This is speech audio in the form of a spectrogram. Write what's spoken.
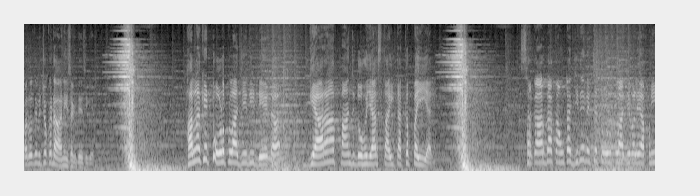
ਪਰ ਉਹਦੇ ਵਿੱਚੋਂ ਕਢਾ ਨਹੀਂ ਸਕਦੇ ਸੀਗੇ। ਹਾਲਾਂਕਿ ਟੋਲ ਪਲਾਜ਼ੇ ਦੀ ਡੇਟ 11/5/2027 ਤੱਕ ਪਈ ਹੈ। ਸਰਕਾਰ ਦਾ ਅਕਾਊਂਟ ਆ ਜਿਹਦੇ ਵਿੱਚ ਟੋਲ ਪਲਾਜ਼ੇ ਵਾਲੇ ਆਪਣੀ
